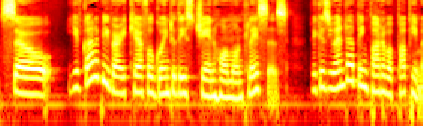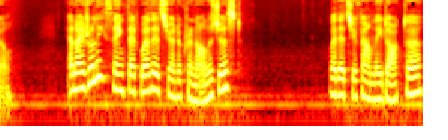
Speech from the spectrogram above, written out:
So you've got to be very careful going to these chain hormone places because you end up being part of a puppy mill. And I really think that whether it's your endocrinologist, whether it's your family doctor,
